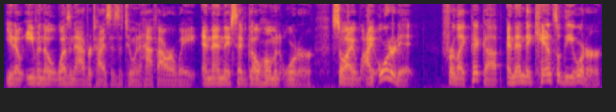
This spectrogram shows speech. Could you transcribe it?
You know, even though it wasn't advertised as a two and a half hour wait, and then they said go home and order. So I I ordered it for like pickup, and then they canceled the order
